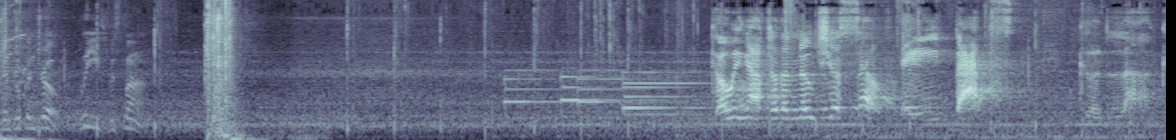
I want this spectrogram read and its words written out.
Central Control, please respond. Going after the notes yourself, eh, Bats? Good luck.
